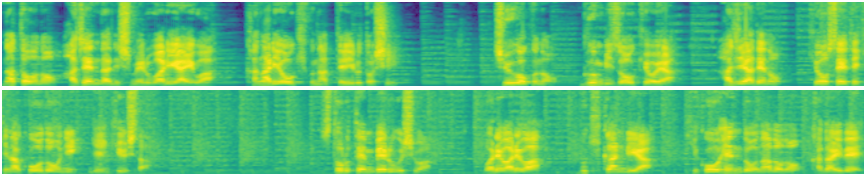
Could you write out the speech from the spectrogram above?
NATO のアジェンダに占める割合はかなり大きくなっているとし中国の軍備増強やアジアでの強制的な行動に言及した。ストルテンベルグ氏は我々は武器管理や気候変動などの課題で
